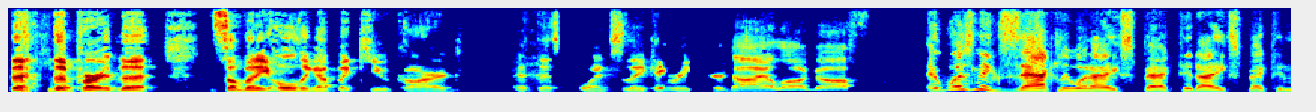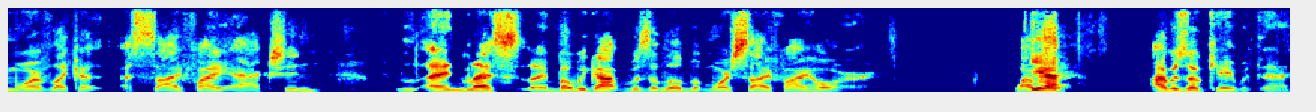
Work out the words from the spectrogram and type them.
the the per the somebody holding up a cue card at this point so they can read their dialogue off. It wasn't exactly what I expected. I expected more of like a, a sci-fi action and less, but we got was a little bit more sci-fi horror. I yeah, was, I was okay with that.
